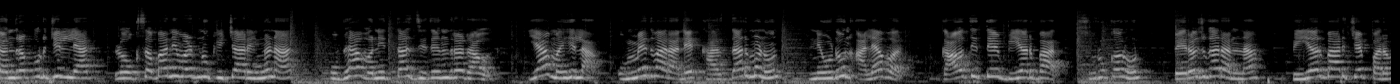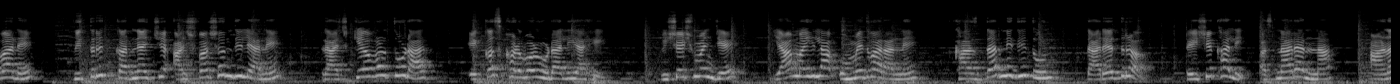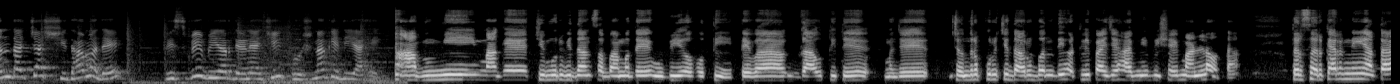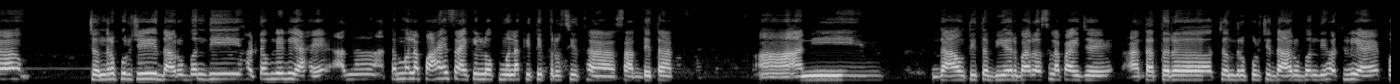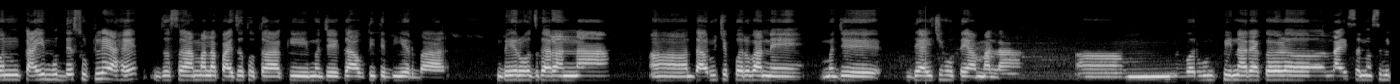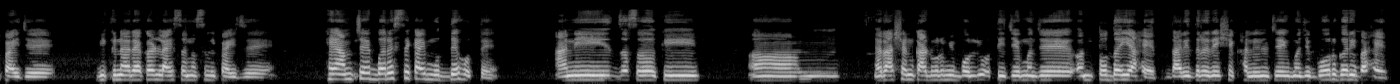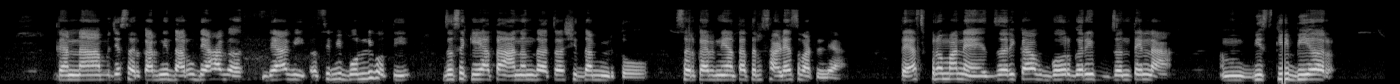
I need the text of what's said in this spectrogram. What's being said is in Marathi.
चंद्रपूर जिल्ह्यात लोकसभा निवडणुकीच्या रिंगणात उभ्या वनिता जितेंद्र राऊत या महिला उमेदवाराने खासदार म्हणून निवडून आल्यावर गाव तिथे बियर बार सुरू करून बेरोजगारांना बियर बारचे परवाने वितरित करण्याचे आश्वासन दिल्याने राजकीय वर्तुळात एकच खळबळ उडाली आहे. विशेष म्हणजे या महिला उमेदवाराने खासदार निधीतून दारिद्र्य रेषेखाली असणाऱ्यांना आनंदाच्या शिधामध्ये विसवी बियर देण्याची घोषणा केली आहे. आम्ही मागे चिमूर विधानसभामध्ये उभी होती तेव्हा गाव तिथे म्हणजे चंद्रपूरची दारूबंदी हटली पाहिजे हा मी विषय मांडला होता. तर सरकारने आता चंद्रपूरची दारूबंदी हटवलेली आहे आणि आता मला पाहायचं आहे की लोक मला किती प्रसिद्ध साथ देतात. आणि गाव तिथं बिअर बार असला पाहिजे. आता तर चंद्रपूरची दारूबंदी हटली आहे पण काही मुद्दे सुटले आहेत. जसं आम्हाला पाहिजे होता की म्हणजे गाव तिथे बिअर बार बेरोजगारांना दारूचे परवाने म्हणजे द्यायचे होते आम्हाला. वरून पिणाऱ्याकडं लायसन असली पाहिजे विकणाऱ्याकडं लायसन असली पाहिजे. हे आमचे बरेचसे काही मुद्दे होते. आणि जसं की अं, राशन कार्डवर मी बोलली होती जे म्हणजे अंत्योदय आहेत दारिद्र्य रेषेखालील जे म्हणजे गोरगरीब आहेत त्यांना म्हणजे सरकारने दारू द्या द्यावी असे मी बोलली होती. जसं की आता आनंदाचा शिद्दा मिळतो सरकारने आता तर साड्याच वाटल्या. त्याचप्रमाणे जरी का गोरगरीब जनतेला बिस्की बियर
